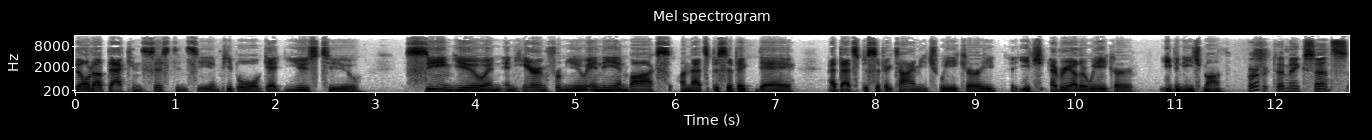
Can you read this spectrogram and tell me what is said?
build up that consistency and people will get used to seeing you and, and hearing from you in the inbox on that specific day at that specific time each week or each every other week or even each month. Perfect. That makes sense.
